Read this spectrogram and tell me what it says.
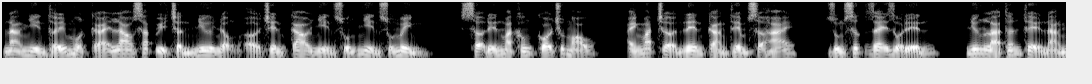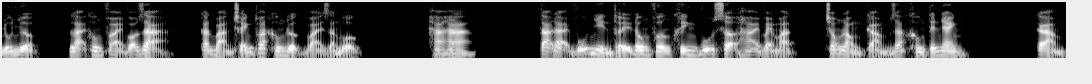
nàng nhìn thấy một cái lao sắc quỷ trần như nhộng ở trên cao nhìn xuống nhìn xuống mình, sợ đến mặt không có chút máu, ánh mắt trở nên càng thêm sợ hãi, dùng sức dây rồi đến, nhưng là thân thể nàng nhu nhược, lại không phải võ giả, căn bản tránh thoát không được vài ràng buộc. Ha ha. Tạ đại vũ nhìn thấy đông phương khinh vũ sợ hai vẻ mặt, trong lòng cảm giác không tiến nhanh. Cảm,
